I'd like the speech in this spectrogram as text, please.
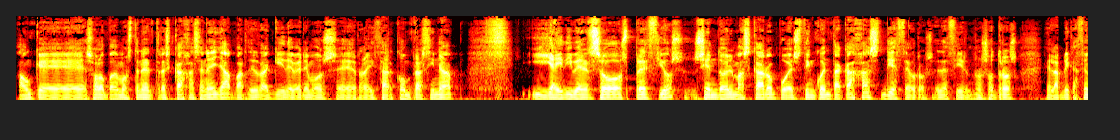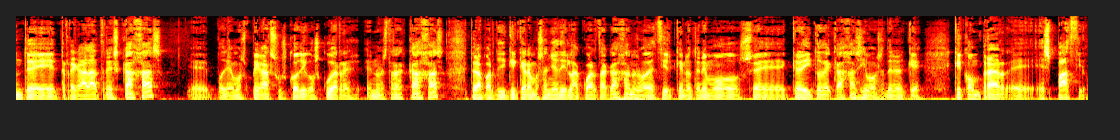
aunque solo podemos tener tres cajas en ella, a partir de aquí deberemos eh, realizar compras sin app y hay diversos precios, siendo el más caro pues 50 cajas, 10 euros. Es decir, nosotros en la aplicación te, regala tres cajas, eh, podríamos pegar sus códigos QR en nuestras cajas, pero a partir de que queramos añadir la cuarta caja nos va a decir que no tenemos eh, crédito de cajas y vamos a tener que comprar espacio.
